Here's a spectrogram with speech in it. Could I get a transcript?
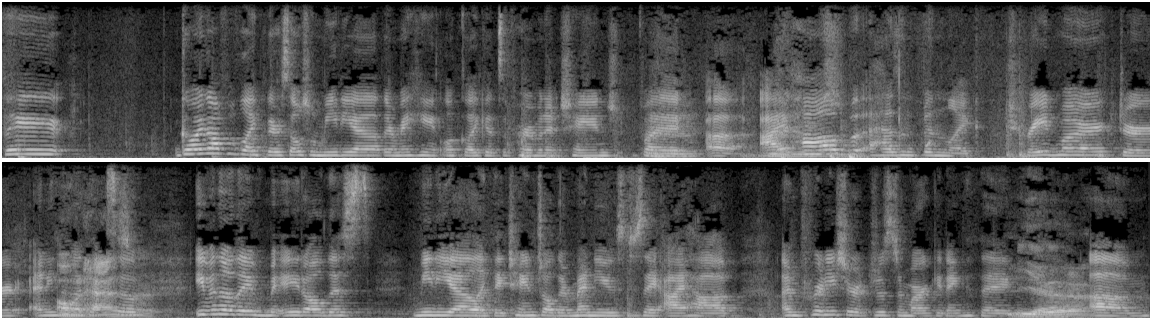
they going off of like their social media they're making it look like it's a permanent change but Mhm. uh ihob hasn't been like trademarked or anything Oh, like that so hasn't. even though they've made all this media like they changed all their menus to say ihob i'm pretty sure it's just a marketing thing Yeah. um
